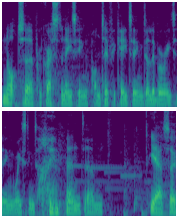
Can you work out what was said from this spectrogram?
not uh, procrastinating, pontificating, deliberating, wasting time, and um, yeah, so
